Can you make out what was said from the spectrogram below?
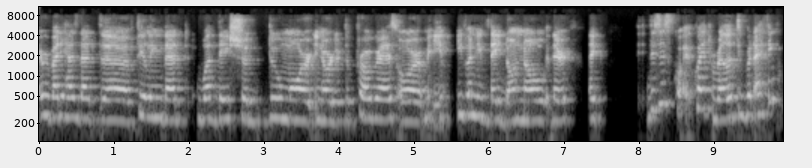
everybody has that uh, feeling that what they should do more in order to progress, or even if they don't know, they're like this is quite quite relative. But I think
